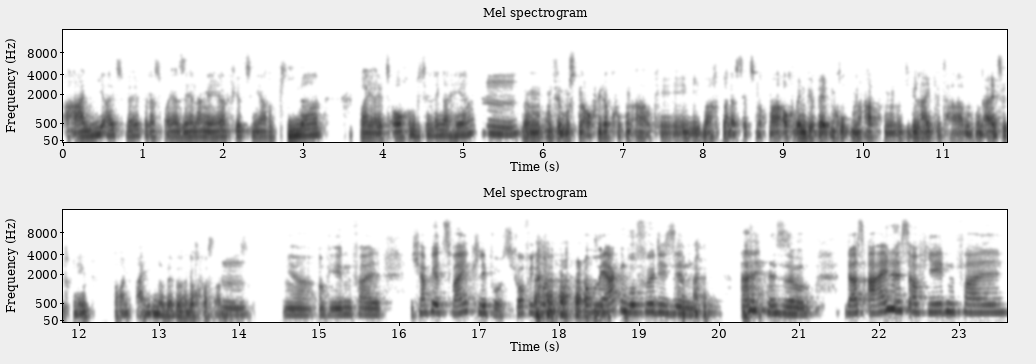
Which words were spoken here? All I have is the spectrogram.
Ali als Welpe, das war ja sehr lange her, 14 Jahre. Pina war ja jetzt auch ein bisschen länger her. Mhm. Ähm, und wir mussten auch wieder gucken, ah, okay, wie macht man das jetzt nochmal? Auch wenn wir Welpengruppen hatten und die geleitet haben und Einzeltraining, aber ein eigener Welpe war doch was anderes. Mhm. Ja, auf jeden Fall. Ich habe hier zwei Clippos. Ich hoffe, ich konnte noch merken, wofür die sind. Also, das eine ist auf jeden Fall,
